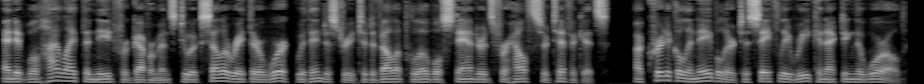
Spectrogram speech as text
And it will highlight the need for governments to accelerate their work with industry to develop global standards for health certificates, a critical enabler to safely reconnecting the world.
